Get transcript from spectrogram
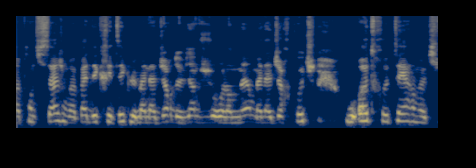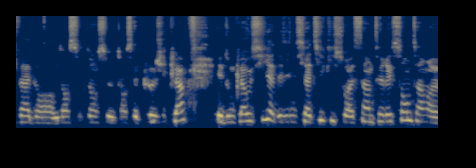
apprentissage, on va pas décréter que le manager devient du jour au lendemain manager coach ou autre terme qui va dans, dans, dans, ce, dans cette logique-là. Et donc là aussi, il y a des initiatives qui sont assez intéressantes hein,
